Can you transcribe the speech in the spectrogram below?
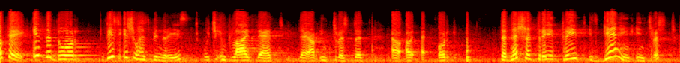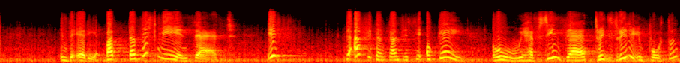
okay, if the door, this issue has been raised, which implies that they are interested, uh, uh, or international trade, trade is gaining interest in the area. But does this mean that if the African countries say, okay, oh, we have seen that trade is really important,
